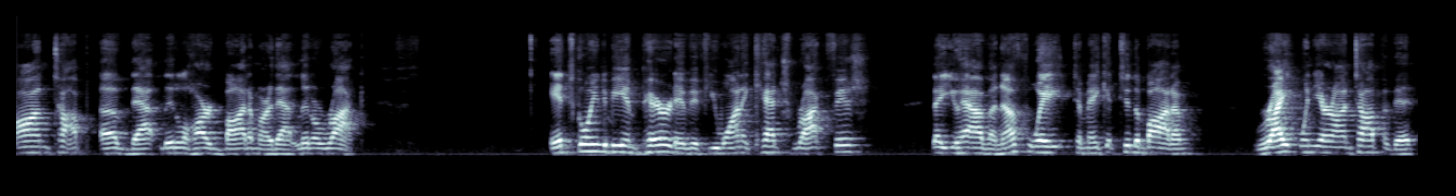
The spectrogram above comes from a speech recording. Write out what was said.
on top of that little hard bottom or that little rock. It's going to be imperative if you want to catch rockfish that you have enough weight to make it to the bottom right when you're on top of it.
